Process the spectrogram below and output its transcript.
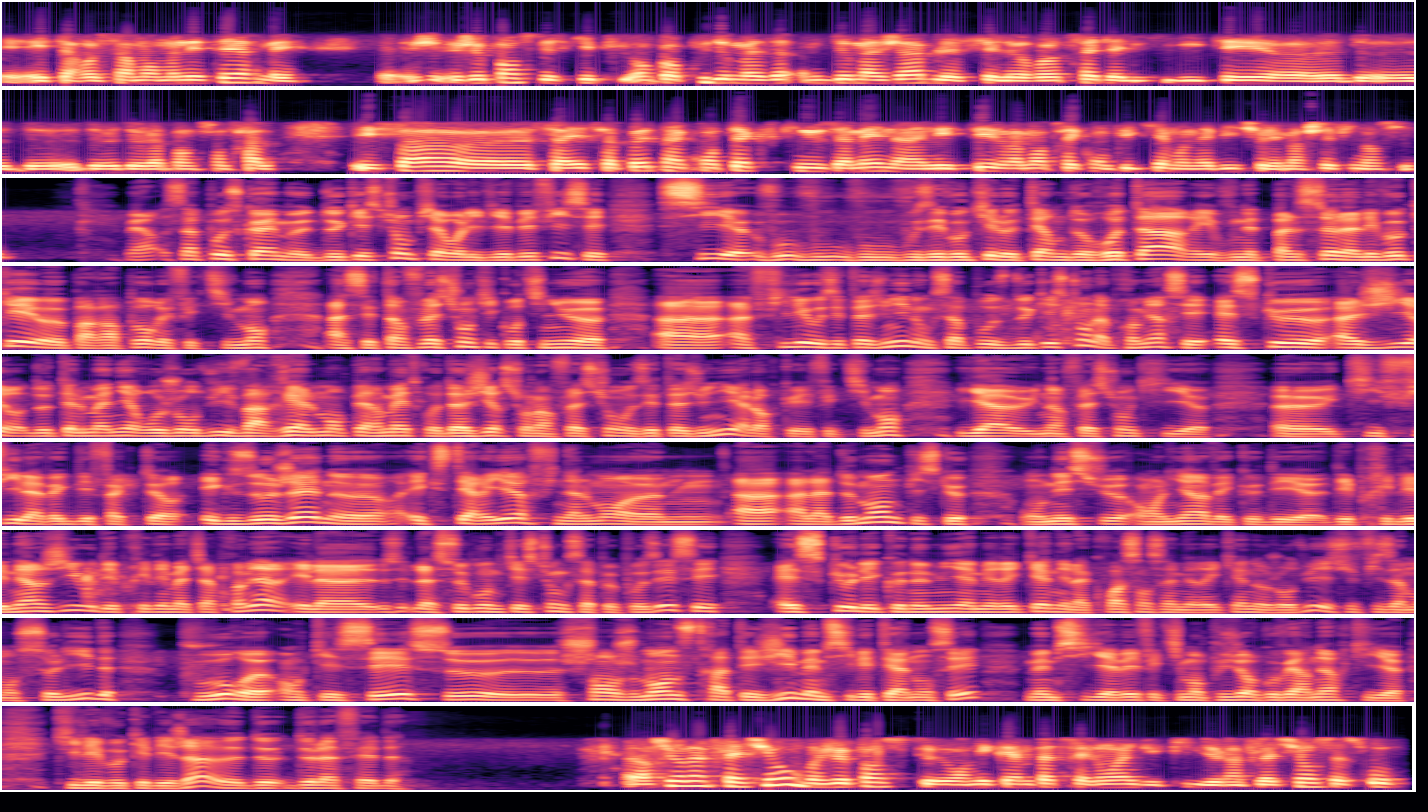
est un resserrement monétaire, mais euh, je, je, pense que ce qui est plus, encore plus dommageable, c'est le retrait de la liquidité euh, de, de, de, la Banque centrale. Et ça, ça, ça peut être un contexte qui nous amène à un été vraiment très compliqué, à mon avis, sur les marchés financiers ça pose quand même deux questions, Pierre-Olivier Béfi. C'est si euh, vous, vous, évoquiez le terme de retard et vous n'êtes pas le seul à l'évoquer euh, par rapport effectivement à cette inflation qui continue euh, à, filer aux États-Unis. Donc ça pose deux questions. La première, c'est est-ce que agir de telle manière aujourd'hui va réellement permettre d'agir sur l'inflation aux États-Unis alors qu'effectivement il y a une inflation qui, qui file avec des facteurs exogènes, extérieurs finalement à, la demande puisque on est en lien avec des, des prix de l'énergie ou des prix des matières premières. Et la, la seconde question que ça peut poser, c'est est-ce que l'économie américaine et la croissance américaine aujourd'hui est suffisamment solide pour euh, encaisser ce euh, changement de stratégie, même s'il était annoncé, même s'il y avait effectivement plusieurs gouverneurs qui, euh, qui l'évoquaient déjà, de, de la Fed? Alors sur l'inflation, moi je pense qu'on n'est quand même pas très loin du pic de l'inflation. Ça se trouve,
